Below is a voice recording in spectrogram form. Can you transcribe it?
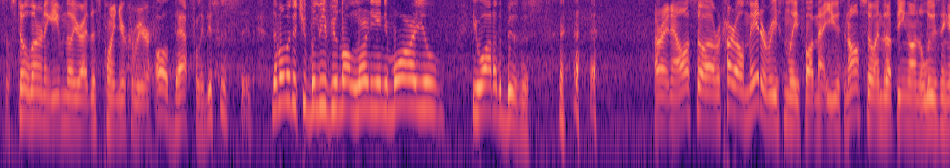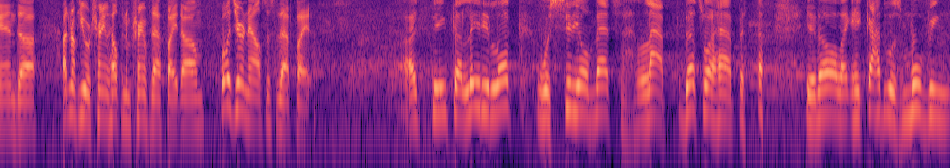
So still learning even though you're at this point in your career? Oh, definitely. This is the moment that you believe you're not learning anymore, you, you're out of the business. All right, now also uh, Ricardo Almeida recently fought Matt Hughes and also ended up being on the losing end. Uh, I don't know if you were training, helping him train for that fight. Um, what was your analysis of that fight? I think uh, Lady Luck was sitting on Matt's lap. That's what happened. you know, like Ricardo was moving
